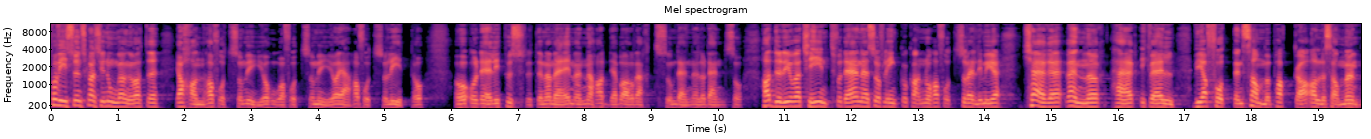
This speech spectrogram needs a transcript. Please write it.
for vi syns kanskje noen ganger at eh, ja, han har fått så mye, og hun har fått så mye, og jeg har fått så lite, og, og, og det er litt puslete med meg, men hadde jeg bare vært som den eller den, så hadde det jo vært fint, for den er så flink og kan og har fått så veldig mye. Kjære venner her i kveld, vi har fått den samme pakka alle sammen.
